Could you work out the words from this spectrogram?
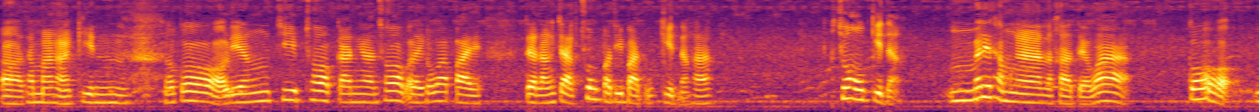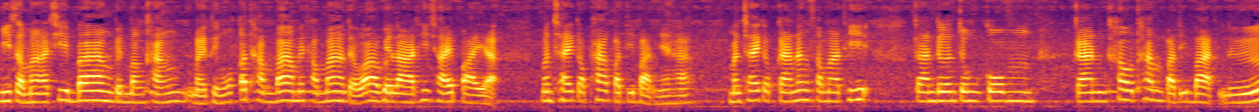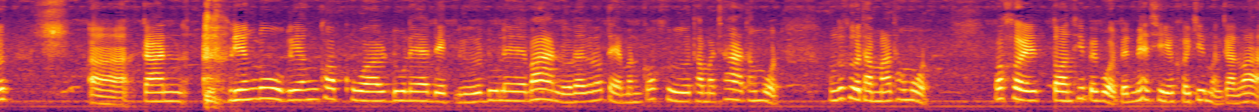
อ่าทำมาหากิน แล้วก็เลี้ยงชีพชอบการงานชอบอะไรก็ว่าไป แต่หลังจากช่วงปฏิบัติอุกิจนะคะ ช่วงอุกิจอะไม่ได้ทำงานหรอกค่ะ แต่ว่าก็มีสมาอาชีพบ้างเป็นบางครั้ง หมายถึงว่าก็ทำบ้างไม่ทำบ้าง แต่ว่าเวลาที่ใช้ไปอะ มันใช้กับภาคปฏิบัติไงคะมันใช้กับการนั่งสมาธิ การเดินจงกรมการเข้าถ้ำปฏิบัติหรืออการเลี้ยงลูกเลี้ยงครอบครัว ดูแลเด็กหรือดูแลบ้านหรืออะไรก็แล้วแต่มันก็คือธรรมชาติทั้งหมด มันก็คือธรรมะทั้งหมด ก็เคยตอนที่ไปบวชเป็นแม่ชีเคยคิดเหมือนกันว่า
